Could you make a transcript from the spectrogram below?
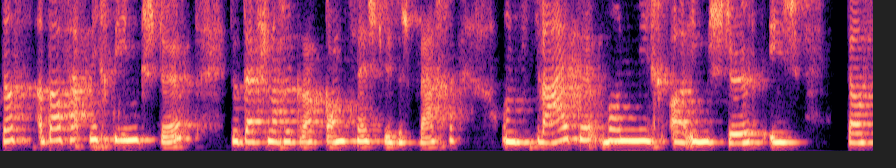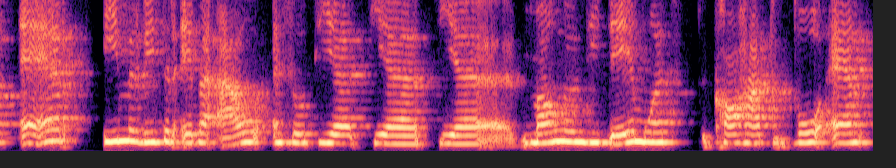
das, das, hat mich bei ihm gestört. Du darfst nachher gerade ganz fest widersprechen. Und das Zweite, was mich an ihm stört, ist, dass er immer wieder eben auch also die, die, die mangelnde Demut hat, wo er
